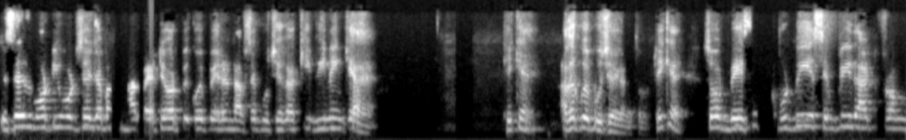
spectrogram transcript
this is what you would say जब आप बाहर बैठे और कोई पेरेंट आपसे पूछेगा कि वीनिंग क्या है? ठीक है? अगर कोई पूछेगा तो ठीक है? So basic would be simply that from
